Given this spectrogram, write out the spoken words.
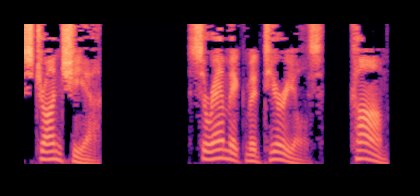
strontia. Ceramic materials. Com.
